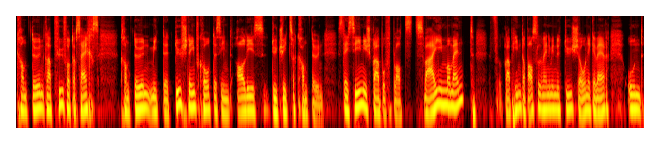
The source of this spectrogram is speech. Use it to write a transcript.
Kantone, glaube fünf oder sechs Kantone mit der tiefsten Impfquote sind alles Deutschschweizer Kantone. Das Tessin ist, glaube auf Platz zwei im Moment. Ich glaube, hinter Basel, wenn ich mich nicht täusche, ohne Gewehr. Und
